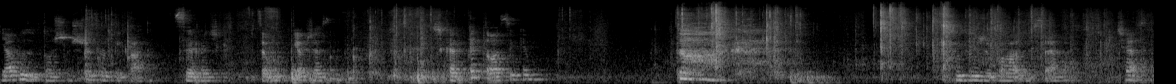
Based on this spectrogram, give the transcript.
Я буду точно щось випікати. Сирнички. В цьому я вже знаю. Шкарпетосики. Тут дуже багато всього. Чесно.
